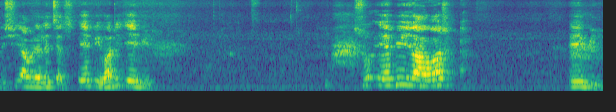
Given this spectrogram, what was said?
this is our LHS. AB, what is AB? So AB is our AB.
